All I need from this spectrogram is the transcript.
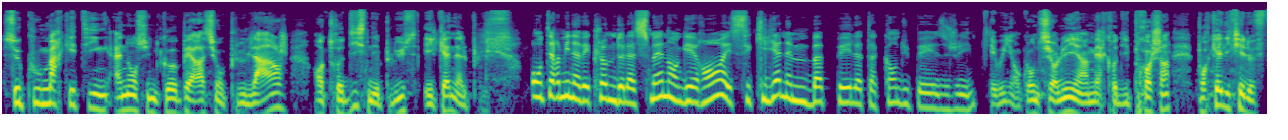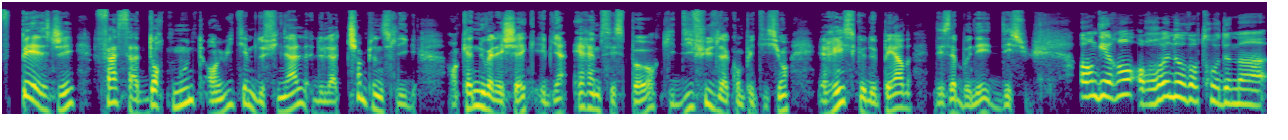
Ce coup marketing annonce une coopération plus large entre Disney et Canal. On termine avec l'homme de la semaine en et c'est Kylian Mbappé, l'attaquant du PSG. Et oui, on compte sur lui un hein, mercredi prochain pour qualifier le PSG face à Dortmund en huitième de finale de la Champions League. En cas de nouvel échec, eh bien RMC Sport, qui diffuse la compétition, risque de perdre des abonnés déçus. En guérant, Renault vous retrouve demain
